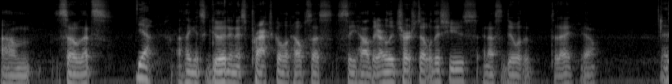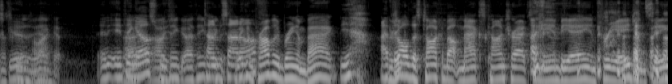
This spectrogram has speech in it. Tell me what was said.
Um, so that's, Yeah. I think it's good and it's practical. It helps us see how the early church dealt with issues and us to deal with it today. Yeah, That's, That's good. good. I Yeah. like it. Any, anything I- else? I We've- think I think time we, to sign we can probably bring him back. yeah. I There's think, all this talk about max contracts in the NBA and free agency. You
